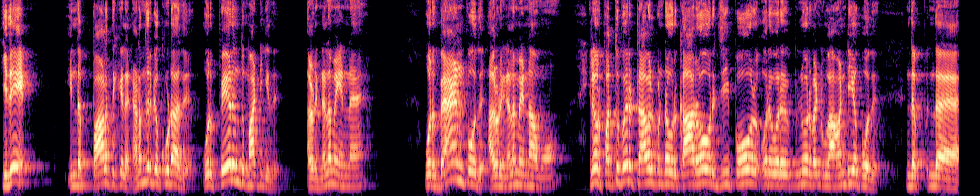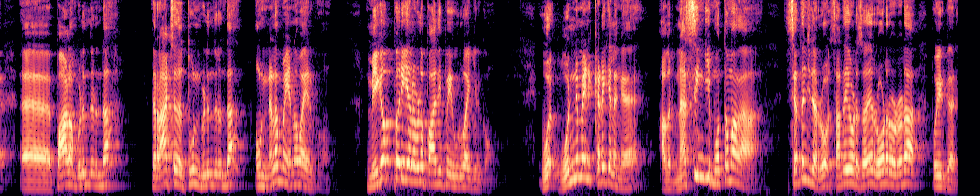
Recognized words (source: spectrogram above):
இதே இந்த பாலத்துக்கீழே நடந்திருக்கக்கூடாது ஒரு பேருந்து மாட்டிக்குது. அதோடைய நிலைமை என்ன? ஒரு வேன் போகுது. அதோடைய நிலைமை என்ன ஆகும் இல்லை ஒரு பத்து பேர் ட்ராவல் பண்ணுற ஒரு காரோ ஒரு ஜீப்போ ஒரு- ஒரு இன்னொரு வண்டி வண்டியோ போகுது. இந்த இந்த பாலம் விழுந்திருந்தா இந்த ராட்சத தூண் விழுந்திருந்தா அவங்க நிலைமை என்னவாக இருக்கும்? மிகப்பெரிய அளவில் பாதிப்பை உருவாக்கியிருக்கோம். ஒ- ஒண்ணுமே கிடைக்கலங்க. அவர் நசுங்கி மொத்தமாக செதஞ்சிட்டார். ரோ சதையோட சதை ரோட ரோடோட போயிருக்காரு.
